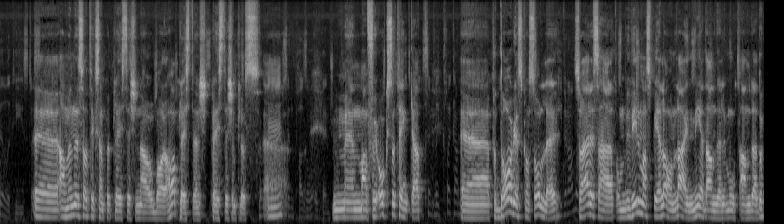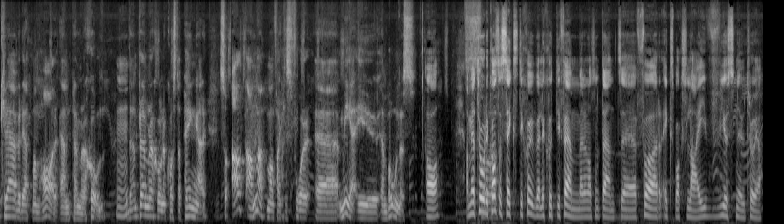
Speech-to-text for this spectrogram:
eh, använda sig av till exempel Playstation Now och bara ha Playstation, Playstation Plus. Eh, Men man får ju också tänka att eh, på dagens konsoler så är det så här att om vi vill man spela online med andra eller mot andra då kräver det att man har en prenumeration. Och den prenumerationen kostar pengar. Så allt annat man faktiskt får eh, med är ju en bonus. Ja. Ja, men jag tror det kostar 67 eller 75 eller något sånt där eh, för Xbox Live just nu tror jag.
